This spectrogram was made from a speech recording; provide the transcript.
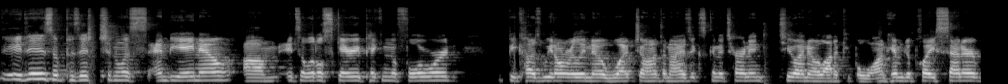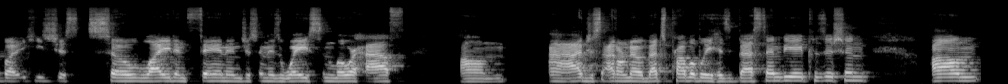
it is a positionless NBA now. Um, it's a little scary picking a forward because we don't really know what Jonathan Isaac's going to turn into. I know a lot of people want him to play center, but he's just so light and thin and just in his waist and lower half. Um, I just I don't know. That's probably his best NBA position. Um,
